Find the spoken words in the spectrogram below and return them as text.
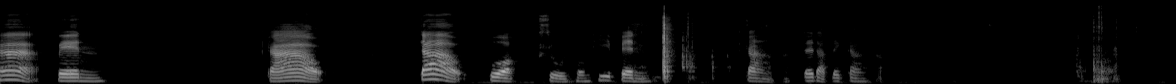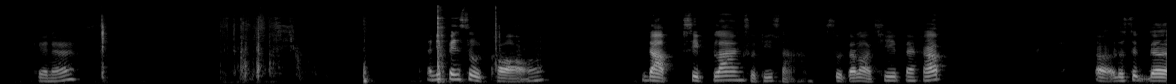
ห้าเป็นเก้าเก้าบวกศูนย์คงที่เป็นเก้าครับ ได้ดับเลขเก้าครับ โอเคนะ อันนี้เป็นสูตรของดับสิบล่างสูตรที่สามสูตรตลอดชีพนะครับ เออรู้สึกเดน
